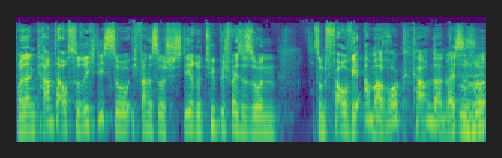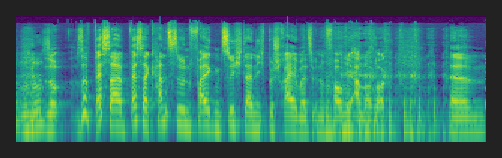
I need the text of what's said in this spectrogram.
Und dann kam da auch so richtig so, ich fand es so stereotypisch, weißt du, so ein, so ein VW Amarok kam dann, weißt du, so, so, so besser, besser kannst du einen Falkenzüchter nicht beschreiben als mit einem VW Amarok. ähm,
